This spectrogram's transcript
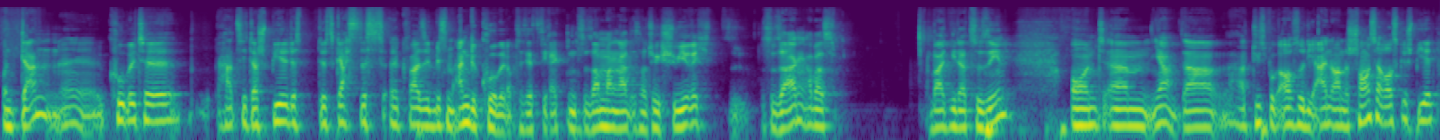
und dann äh, kurbelte, hat sich das Spiel des, des Gastes äh, quasi ein bisschen angekurbelt. Ob das jetzt direkt einen Zusammenhang hat, ist natürlich schwierig zu, zu sagen, aber es war halt wieder zu sehen. Und ähm, ja, da hat Duisburg auch so die eine oder andere Chance herausgespielt,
